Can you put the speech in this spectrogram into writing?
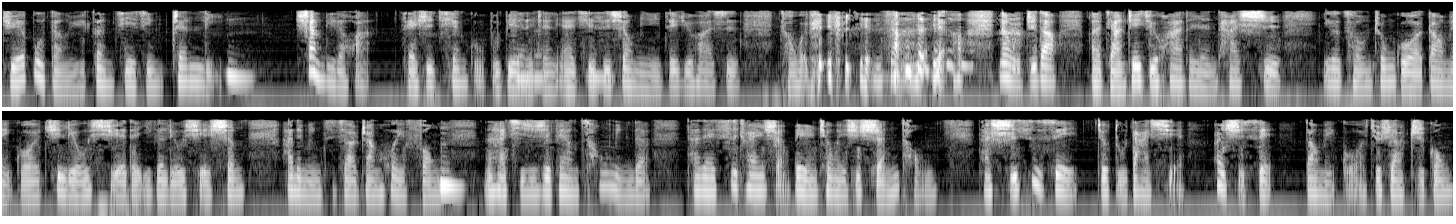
绝不等于更接近真理。嗯，上帝的话。才是千古不变的真理。哎，其实秀敏这句话是从我的一个演讲里面啊。那我知道，呃，讲这句话的人，他是一个从中国到美国去留学的一个留学生，他的名字叫张惠峰。嗯，那他其实是非常聪明的，他在四川省被人称为是神童。他十四岁就读大学，二十岁。到美国就是要直攻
